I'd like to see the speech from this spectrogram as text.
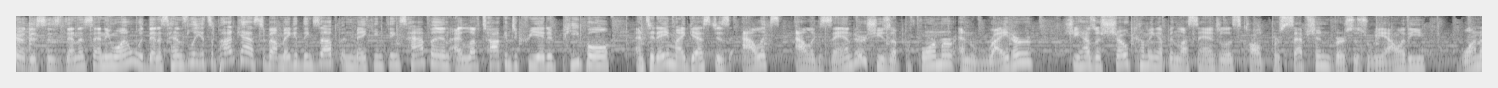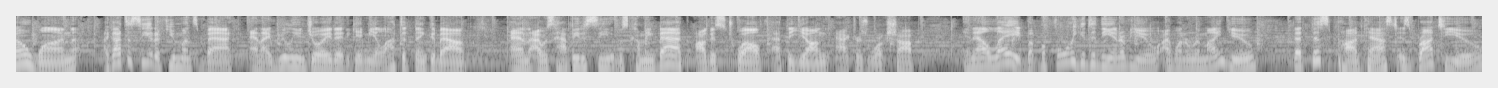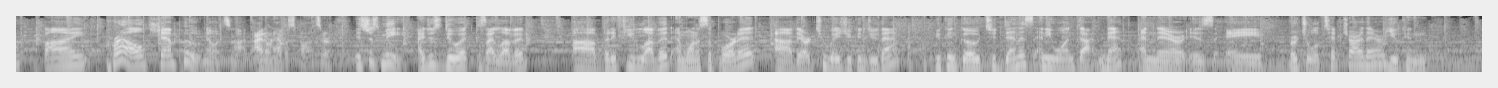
there, this is Dennis Anyone with Dennis Hensley. It's a podcast about making things up and making things happen. I love talking to creative people, and today my guest is Alex Alexander. She's a performer and writer. She has a show coming up in Los Angeles called Perception versus Reality 101. I got to see it a few months back, and I really enjoyed it. It gave me a lot to think about, and I was happy to see it was coming back August 12th at the Young Actors Workshop in LA. But before we get to the interview, I want to remind you that this podcast is brought to you by Prell Shampoo. No, it's not. I don't have a sponsor. It's just me. I just do it because I love it. Uh, but if you love it and want to support it, uh, there are two ways you can do that. You can go to dennisanyone.net and there is a virtual tip jar there. You can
